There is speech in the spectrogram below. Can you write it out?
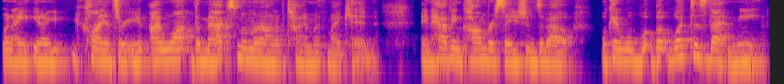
when I, you know, clients are, I want the maximum amount of time with my kid, and having conversations about, okay, well, but what does that mean?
